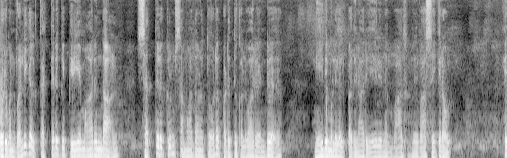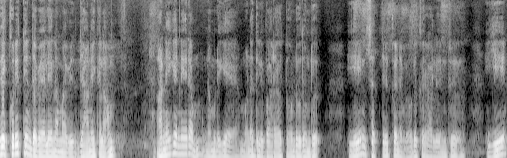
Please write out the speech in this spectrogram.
ஒருவன் வழிகள் கத்தருக்கு பிரியமாயிருந்தால் சத்துருக்களும் சமாதானத்தோடு படுத்துக்கொள்வார் என்று நீதிமொழிகள் பதினாறு ஏழில் வாசி வாசிக்கிறோம். இதை குறித்து இந்த வேலையை நம்ம தியானிக்கலாம். அநேக நேரம் நம்முடைய மனதில் இவ்வாறாக தோன்றுவதுண்டு. ஏன் சத்துருக்கள் நம்மை ஒடுக்கிறார்கள் என்று ஏன்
